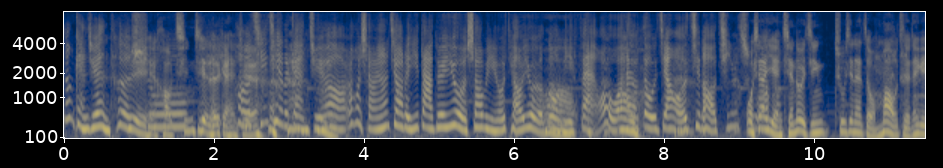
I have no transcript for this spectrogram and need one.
那种感觉很特殊，好亲切的感觉，好亲切的感觉哦。嗯、然后小杨叫了一大堆，又有烧饼油条，又有糯米饭，哇。哦，我还有豆浆，哦、我都记得好清楚、哦。我现在眼前都已经出现那种冒着那个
